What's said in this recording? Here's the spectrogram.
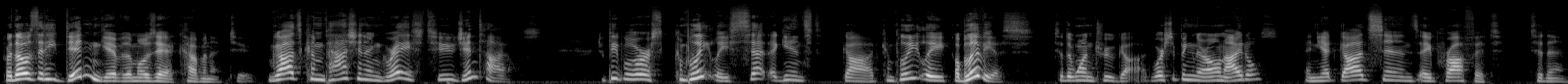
for those that he didn't give the Mosaic covenant to. God's compassion and grace to Gentiles, to people who are completely set against God, completely oblivious to the one true God, worshiping their own idols, and yet God sends a prophet to them.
